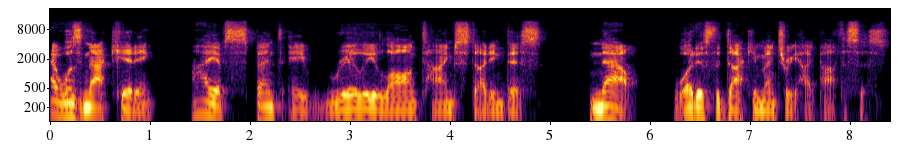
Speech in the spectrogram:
I was not kidding. I have spent a really long time studying this. Now, what is the documentary hypothesis?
